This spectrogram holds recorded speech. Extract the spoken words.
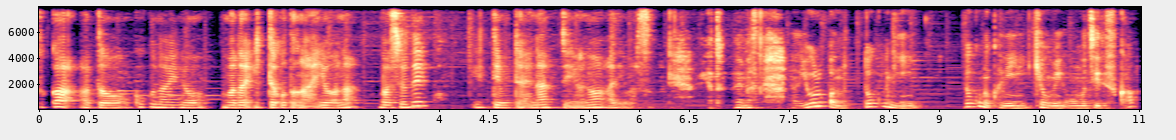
とか、あと、国内のまだ行ったことないような場所で行ってみたいなっていうのはあります。ありがとうございます。ヨーロッパのどこに、どこの国に興味をお持ちですか？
